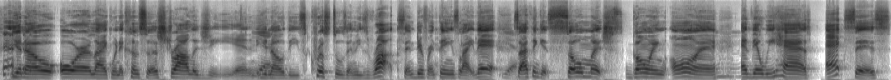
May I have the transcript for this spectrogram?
you know, or like when it comes to astrology and Yeah. you know these crystals and these rocks and different things like that. Yeah. So I think it's so much going on, and then we have access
